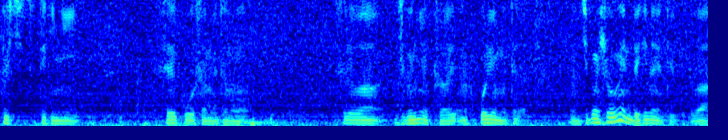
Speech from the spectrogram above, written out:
物質的に成功を収めてもそれは自分にはプライ誇りを持てない自分を表現できないということは、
